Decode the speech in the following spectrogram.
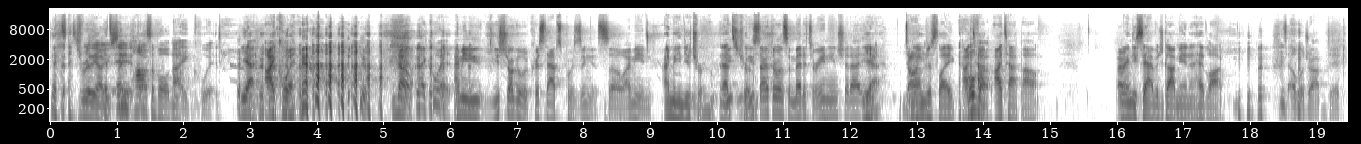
That's really how you It's say impossible, it. though. no. I quit. Yeah, I quit. No, I quit. I mean you you struggle with Kristaps Porzingis, so I mean I mean, you're true. That's you, true. You start throwing some Mediterranean shit at you. yeah. done. I'm just like, I Over. tap, I tap out. All right. Randy Savage got me in a headlock. It's elbow drop, dick.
